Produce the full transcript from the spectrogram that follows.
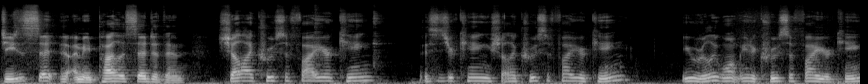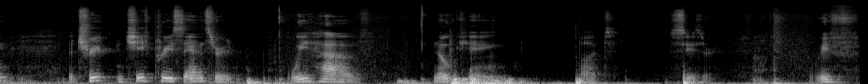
Jesus said, I mean, Pilate said to them, Shall I crucify your king? This is your king. Shall I crucify your king? You really want me to crucify your king? The chief priest answered, We have no king but Caesar. We've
